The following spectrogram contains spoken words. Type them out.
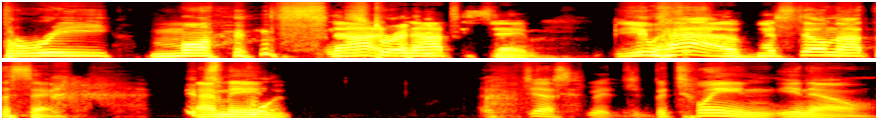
three months. Not straight. not the same. You it's, have, but still not the same. I mean just between, you know.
